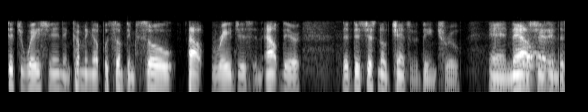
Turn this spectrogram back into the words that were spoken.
situation and coming up with something so outrageous and out there that there's just no chance of it being true? And now Well, she's in is- this.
